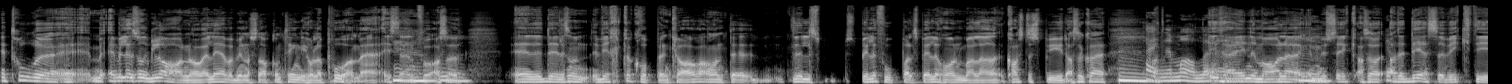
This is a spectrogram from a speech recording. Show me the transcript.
jeg tror jeg, Jeg blir litt sånn glad når elever begynner å snakke om ting de holder på med, istedenfor altså, eh, det er liksom, Virker kroppen klarer han til, til spille fotball, spille håndball eller kaste spyd? altså hva er, Tegne, male. Tegne, male, musikk altså At det er det som er viktig,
